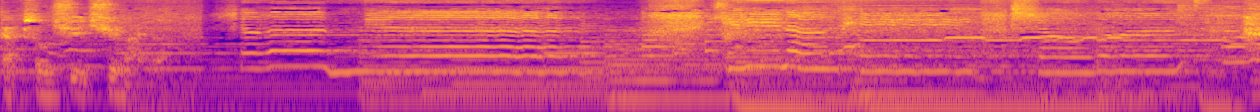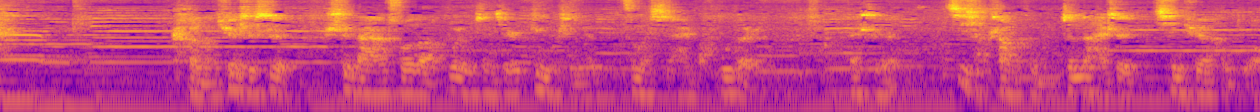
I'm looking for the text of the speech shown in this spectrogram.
感受去去来的。可能确实是是大家说的，魏无羡其实并不是一个这么喜爱哭的人，但是技巧上可能真的还是欠缺很多。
